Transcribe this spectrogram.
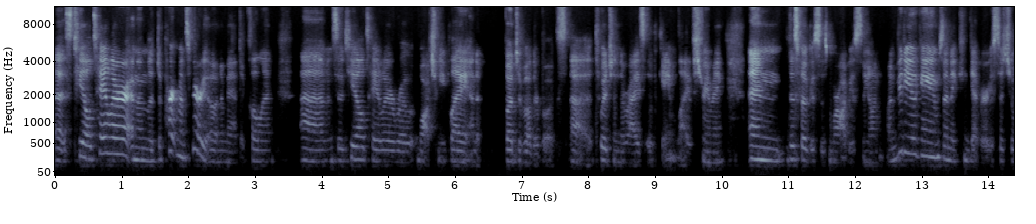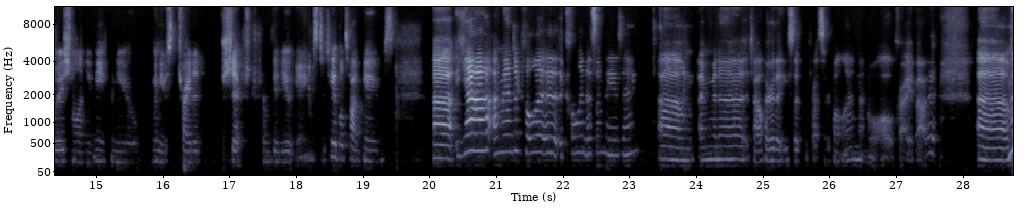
uh, is T.L. Taylor and then the department's very own Amanda Cullen. Um, and so T.L. Taylor wrote Watch Me Play and a bunch of other books, uh, Twitch and the rise of game live streaming. And this focuses more obviously on, on video games and it can get very situational and unique when you when you try to shift from video games to tabletop games. Uh, yeah, Amanda Cullen, Cullen is amazing. Um, I'm gonna tell her that you said Professor Cullen and we'll all cry about it. Um,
